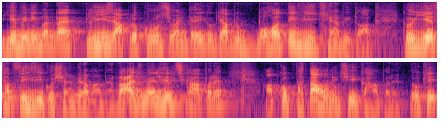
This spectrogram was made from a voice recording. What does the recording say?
ये भी नहीं बन रहा है प्लीज़ आप लोग कोर्स ज्वाइन करिए, क्योंकि आप लोग बहुत ही वीक हैं अभी तो आप। क्योंकि ये सबसे इजी क्वेश्चन है, मेरा मानना है। राजमहल हिल्स कहाँ पर है? आपको पता होनी चाहिए कहाँ पर है। ओके,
